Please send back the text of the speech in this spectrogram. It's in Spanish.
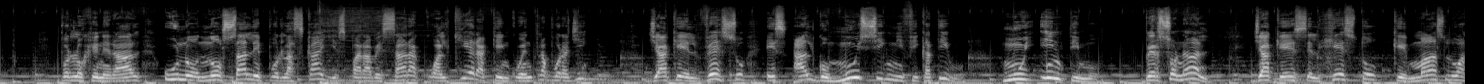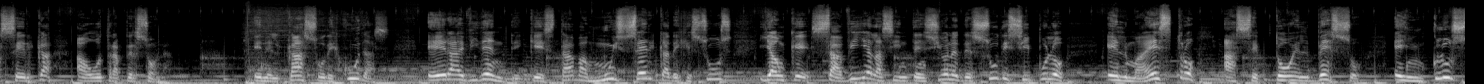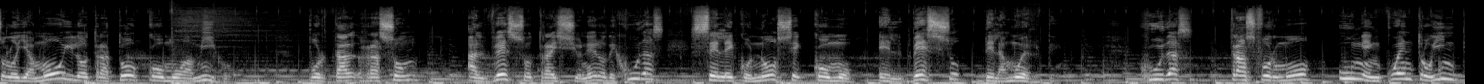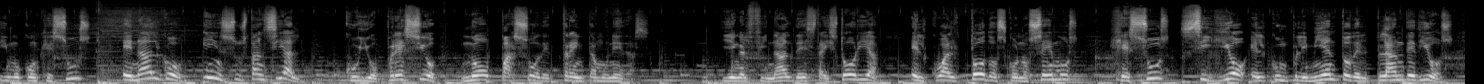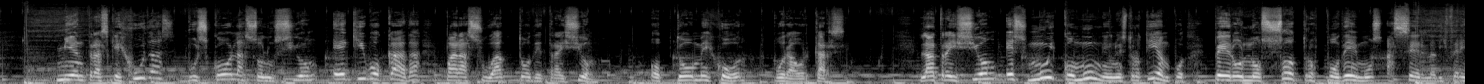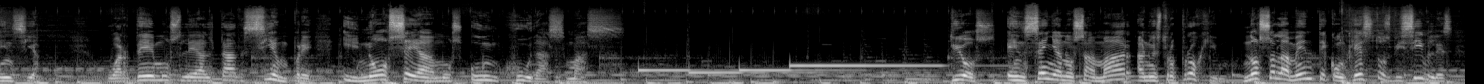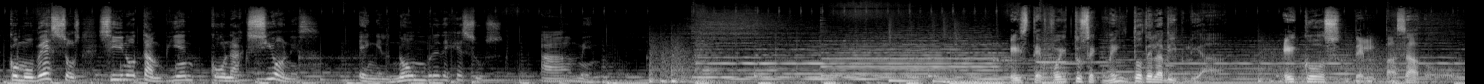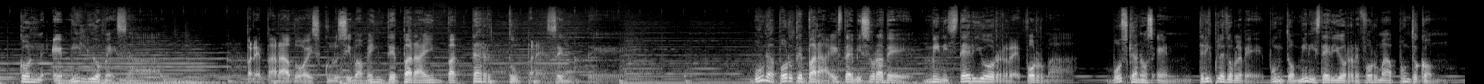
Por lo general, uno no sale por las calles para besar a cualquiera que encuentra por allí, ya que el beso es algo muy significativo, muy íntimo, personal, ya que es el gesto que más lo acerca a otra persona. En el caso de Judas, era evidente que estaba muy cerca de Jesús y aunque sabía las intenciones de su discípulo, el maestro aceptó el beso e incluso lo llamó y lo trató como amigo. Por tal razón, al beso traicionero de Judas se le conoce como el beso de la muerte. Judas transformó un encuentro íntimo con Jesús en algo insustancial, cuyo precio no pasó de 30 monedas. Y en el final de esta historia, el cual todos conocemos, Jesús siguió el cumplimiento del plan de Dios, mientras que Judas buscó la solución equivocada para su acto de traición. Optó mejor por ahorcarse. La traición es muy común en nuestro tiempo, pero nosotros podemos hacer la diferencia. Guardemos lealtad siempre y no seamos un Judas más. Dios, enséñanos a amar a nuestro prójimo, no solamente con gestos visibles como besos, sino también con acciones. En el nombre de Jesús. Amén. Este fue tu segmento de la Biblia, Ecos del Pasado, con Emilio Mesa, preparado exclusivamente para impactar tu presente. Un aporte para esta emisora de Ministerio Reforma. Búscanos en www.ministerioreforma.com.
